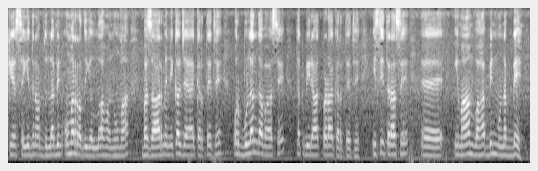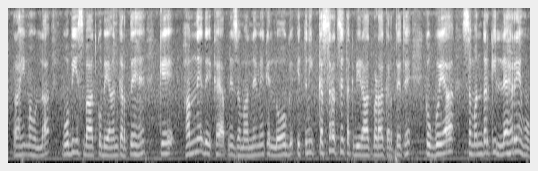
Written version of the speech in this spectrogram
کہ سیدنا عبداللہ بن عمر رضی اللہ عنہما بازار میں نکل جایا کرتے تھے اور بلند آواز سے تکبیرات پڑھا کرتے تھے۔ اسی طرح سے امام وہاب بن منبع رحمہ اللہ وہ بھی اس بات کو بیان کرتے ہیں کہ ہم نے دیکھا ہے اپنے زمانے میں کہ لوگ اتنی کثرت سے تکبیرات پڑھا کرتے تھے کہ گویا سمندر کی لہریں ہوں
